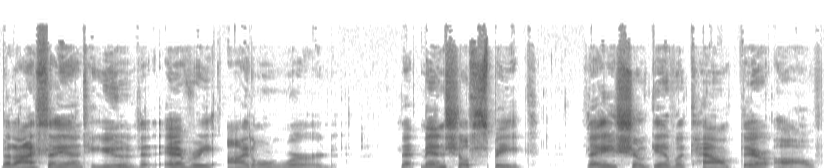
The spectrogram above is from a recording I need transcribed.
But I say unto you that every idle word that men shall speak, they shall give account thereof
